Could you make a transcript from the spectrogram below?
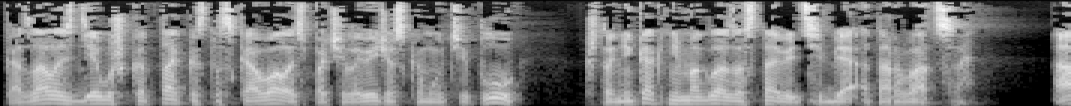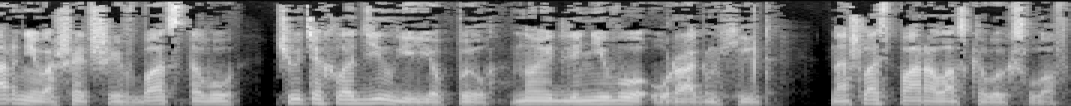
Казалось, девушка так истосковалась по человеческому теплу, что никак не могла заставить себя оторваться. Арни, вошедший в Бадставу, чуть охладил ее пыл, но и для него у Рагнхильд нашлась пара ласковых слов.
